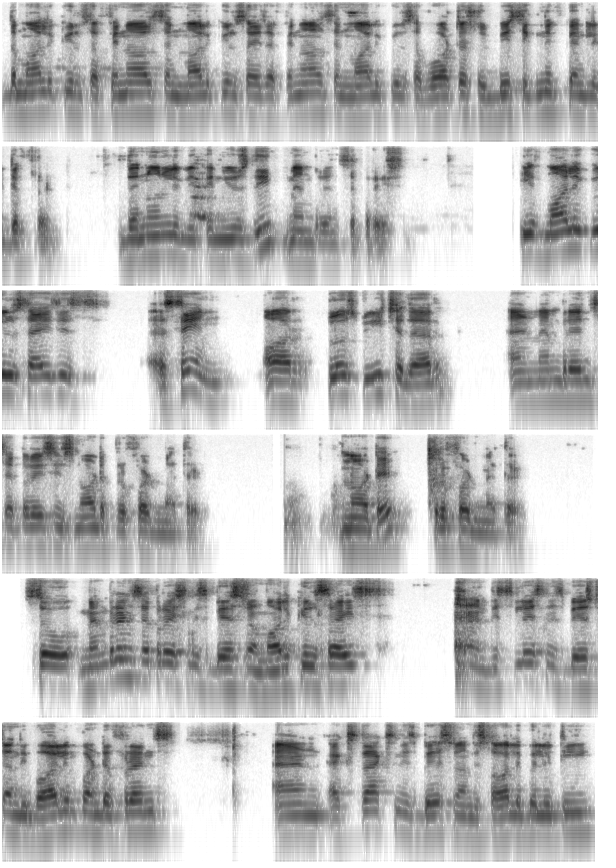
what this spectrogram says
the molecules of phenols and molecule size of phenols and molecules of water should be significantly different. Then only we can use the membrane separation. If molecule size is uh, same or close to each other, and membrane separation is not a preferred method. Not a preferred method. So membrane separation is based on molecule size, distillation is based on the boiling point difference, and extraction is based on the solubility,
